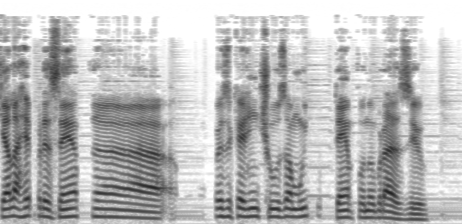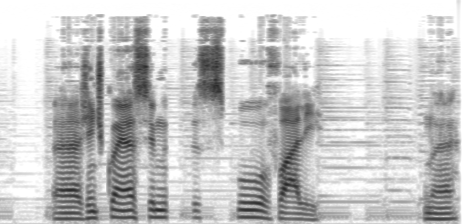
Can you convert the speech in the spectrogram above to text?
que ela representa uma coisa que a gente usa há muito tempo no Brasil. É, a gente conhece por vale, né?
